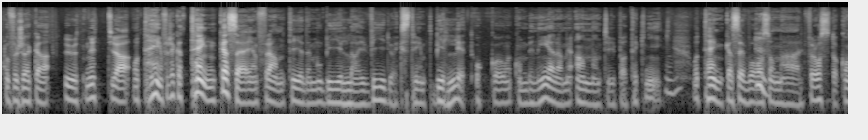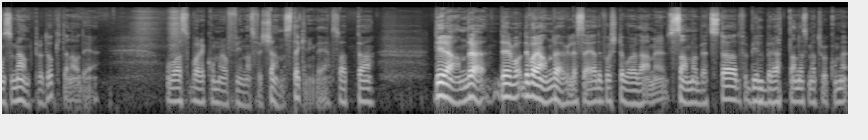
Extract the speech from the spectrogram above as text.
att försöka utnyttja och tänk, försöka tänka sig en framtid där mobil live-video är extremt billigt och kombinera med annan typ av teknik. Och tänka sig vad som är, för oss då, konsumentprodukterna av det. Och vad, vad det kommer att finnas för tjänster kring det. Så att, eh, det är det andra. Det var, det var det andra jag ville säga. Det första var det där med samarbetsstöd för bildberättande som jag tror kommer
